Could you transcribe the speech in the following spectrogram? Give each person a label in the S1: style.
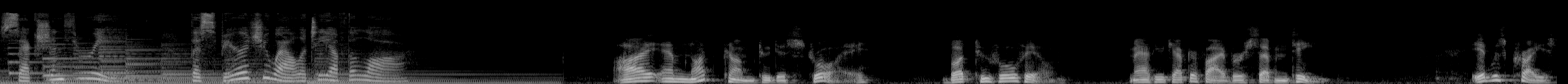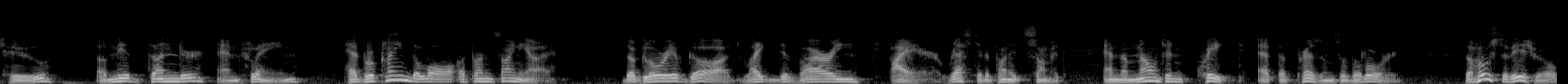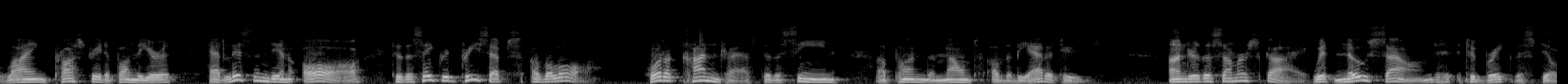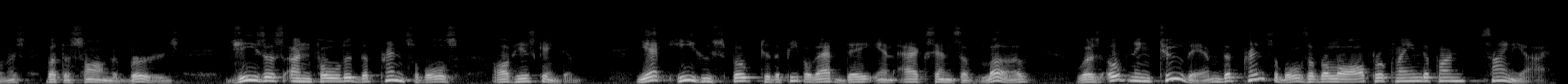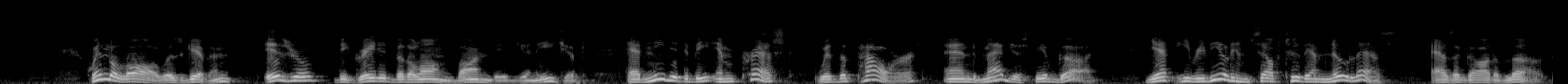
S1: Section 3 The Spirituality of the Law.
S2: I am not come to destroy, but to fulfill. Matthew chapter 5 verse 17. It was Christ who, amid thunder and flame, had proclaimed the law upon Sinai. The glory of God, like devouring fire, rested upon its summit, and the mountain quaked at the presence of the Lord. The host of Israel, lying prostrate upon the earth, had listened in awe to the sacred precepts of the law. What a contrast to the scene upon the Mount of the Beatitudes. Under the summer sky, with no sound to break the stillness but the song of birds, Jesus unfolded the principles of his kingdom. Yet he who spoke to the people that day in accents of love was opening to them the principles of the law proclaimed upon Sinai. When the law was given, Israel, degraded by the long bondage in Egypt, had needed to be impressed with the power and majesty of God. Yet he revealed himself to them no less as a God of love.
